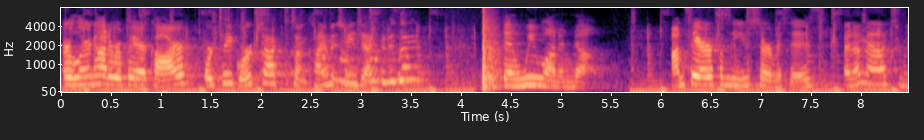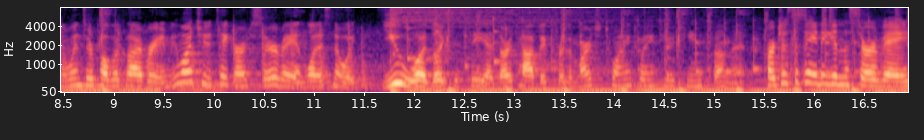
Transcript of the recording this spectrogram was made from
Or learn how to repair a car? Or take workshops on climate change activism? Then we want to know. I'm Sarah from the Youth Services. And I'm Alex from the Windsor Public Library, and we want you to take our survey and let us know what you would like to see as our topic for the March 2022 Teen Summit. Participating in the survey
